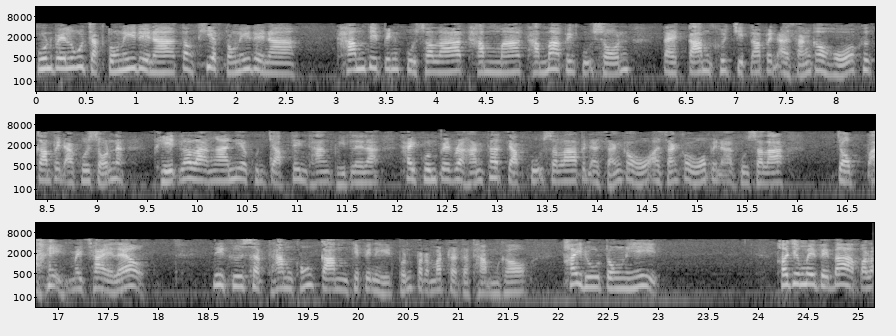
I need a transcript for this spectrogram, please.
คุณไปรู้จักตรงนี้ด้วยนะ ต้องเทียบตรงนี้ด้วยนะธรรมที่เป็นกุศลาธรรมมาธรรมะเป็นกุศล แต่กรรมคือจิตเราเป็นอสังขโห คือกรรมเป็นอกุศลน่ะ ผิดแล้วละงานเนี่ยคุณจับเส้นทางผิดเลยละให้คุณเป็นประหารถ้าจับกุศลาเป็นอสังขโหอสังขโหเป็นอกุศลาจบไปไม่ใช่แล้ว นี่คือสัตธรรมของกรรมที่เป็นเหตุผลปรมัตถธรรมเขาให้ดูตรงนี้เขาจึงไม่ไปบ้าปร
